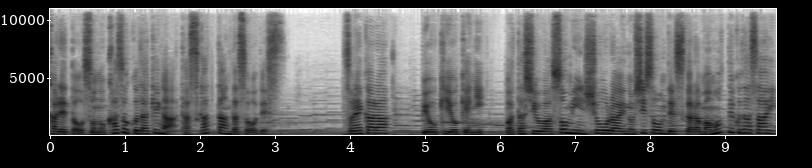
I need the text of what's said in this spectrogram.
彼とその家族だけが助かったんだそうです。それから病気よけに私は庶民将来の子孫ですから守ってください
